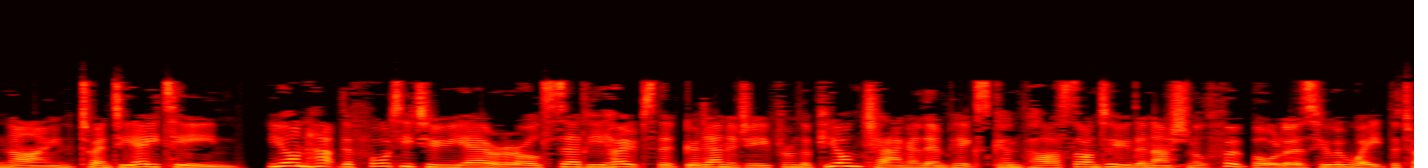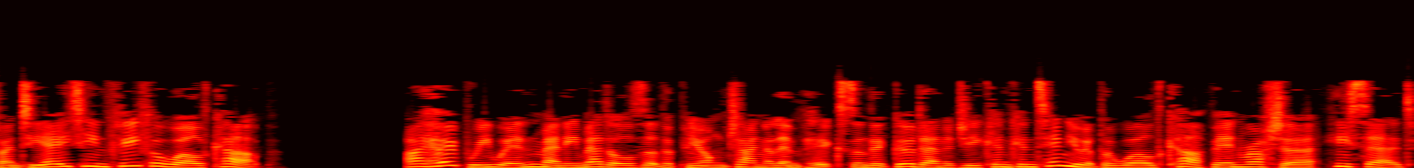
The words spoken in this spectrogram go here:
9, 2018. Yonhap the 42-year-old said he hopes that good energy from the Pyeongchang Olympics can pass on to the national footballers who await the 2018 FIFA World Cup. I hope we win many medals at the Pyeongchang Olympics and that good energy can continue at the World Cup in Russia, he said.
